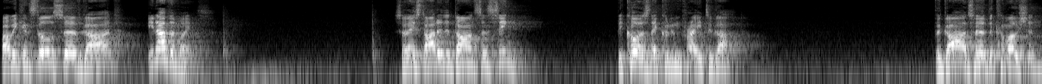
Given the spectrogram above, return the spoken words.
But we can still serve God in other ways. So they started to dance and sing because they couldn't pray to God. The guards heard the commotion,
